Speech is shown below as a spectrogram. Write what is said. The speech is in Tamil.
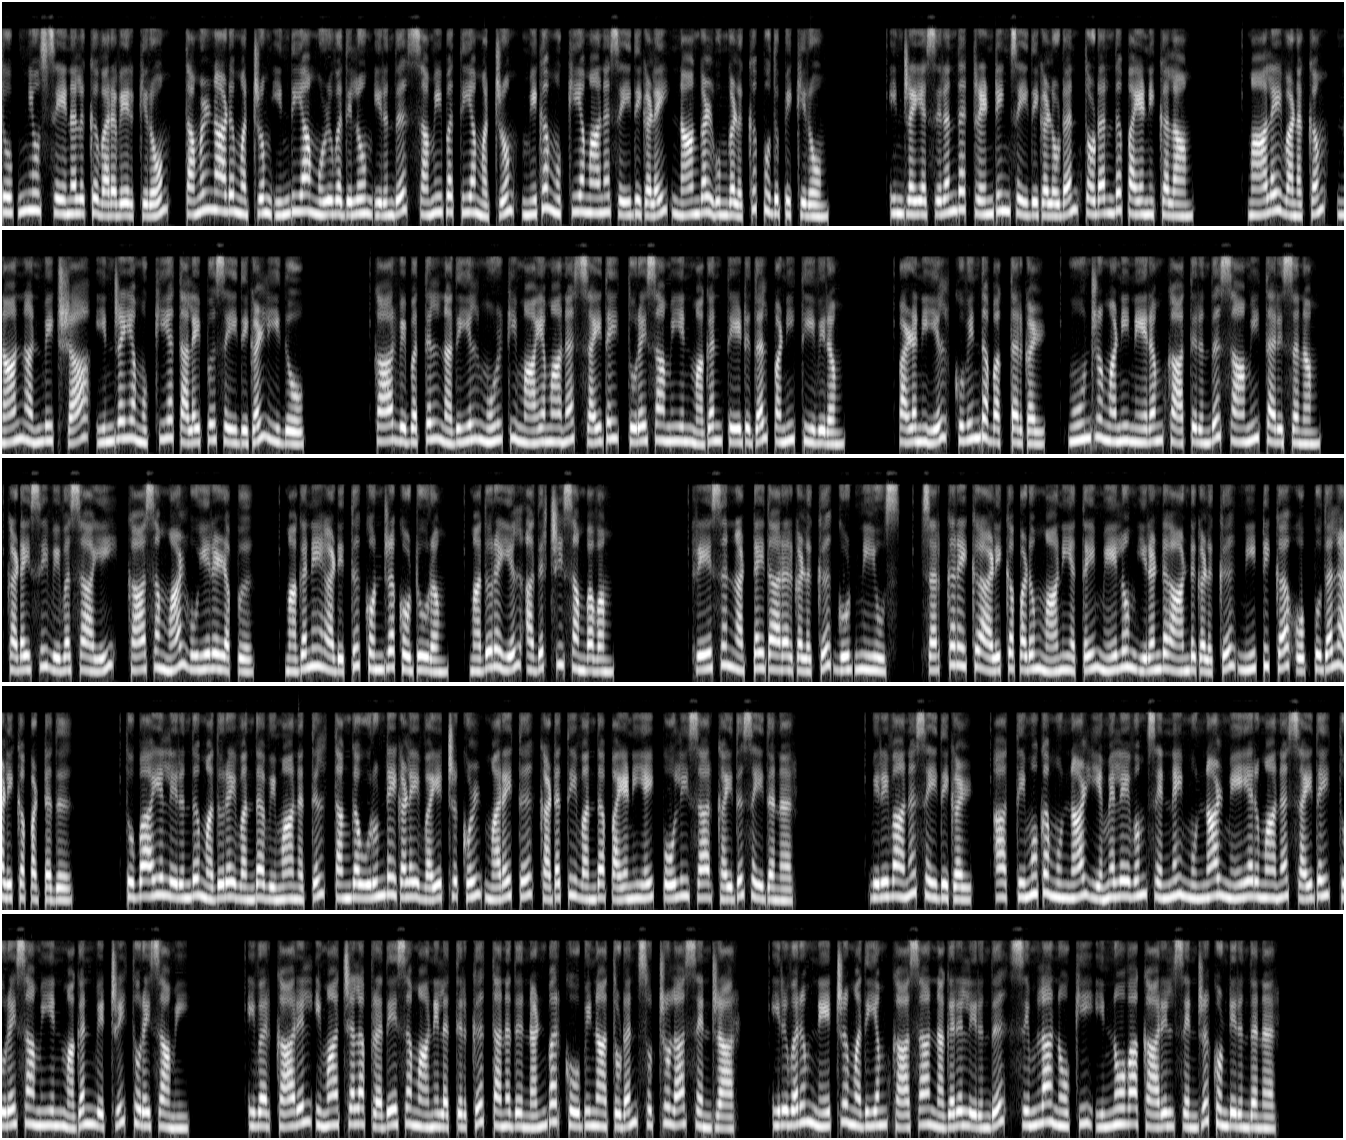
டூப் நியூஸ் சேனலுக்கு வரவேற்கிறோம். தமிழ்நாடு மற்றும் இந்தியா முழுவதிலும் இருந்து சமீபத்திய மற்றும் மிக முக்கியமான செய்திகளை நாங்கள் உங்களுக்கு புதுப்பிக்கிறோம். இன்றைய சிறந்த ட்ரெண்டிங் செய்திகளுடன் தொடர்ந்து பயணிக்கலாம். மாலை வணக்கம் நான் அன்வித் ஷா. இன்றைய முக்கிய தலைப்பு செய்திகள் இதோ. கார் விபத்தில் நதியில் மூழ்கி மாயமான சைதை துரைசாமியின் மகன் தேடுதல் பணி தீவிரம். பழனியில் குவிந்த பக்தர்கள். மூன்று மணி நேரம் காத்திருந்து சாமி தரிசனம். கடைசி விவசாயி காசம்மாள் உயிரிழப்பு. மகனை அடித்து கொன்ற கொடூரம். மதுரையில் அதிர்ச்சி சம்பவம். ரேசன் அட்டைதாரர்களுக்கு குட் நியூஸ். சர்க்கரைக்கு அளிக்கப்படும் மானியத்தை மேலும் இரண்டு ஆண்டுகளுக்கு நீட்டிக்க ஒப்புதல் அளிக்கப்பட்டது. துபாயில் இருந்து மதுரை வந்த விமானத்தில் தங்க உருண்டைகளை வயிற்றுக்குள் மறைத்து கடத்தி வந்த பயணியை போலீசார் கைது செய்தனர். விரிவான செய்திகள். அதிமுக முன்னாள் எம்எல்ஏவும் சென்னை முன்னாள் மேயருமான சைதை துரைசாமியின் மகன் வெற்றி துரைசாமி. இவர் காரில் இமாச்சல பிரதேச மாநிலத்திற்கு தனது நண்பர் கோபிநாத்துடன் சுற்றுலா சென்றார். இருவரும் நேற்று மதியம் காசா நகரில் இருந்து சிம்லா நோக்கி இன்னோவா காரில் சென்று கொண்டிருந்தனர்.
